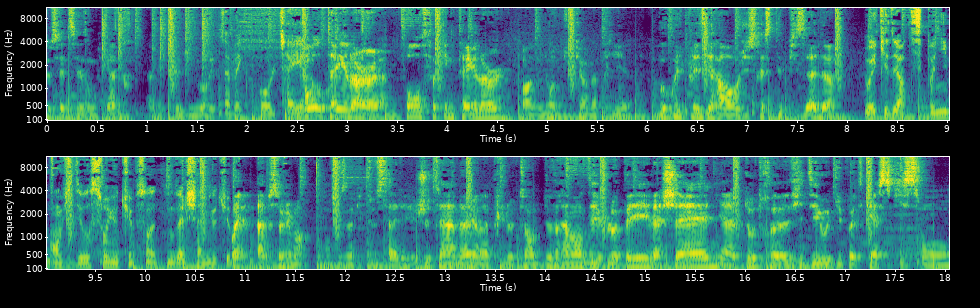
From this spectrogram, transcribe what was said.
de cette saison 4 avec l'humoriste. Avec Paul Taylor. Paul Taylor. Paul fucking Taylor. Enfin, nous, en tout cas, on a pris beaucoup de plaisir à enregistrer cet épisode. Oui, qui est d'ailleurs disponible en vidéo sur YouTube, sur notre nouvelle chaîne YouTube. Ouais, absolument. On vous invite tous à aller jeter un œil. On a pris le temps de vraiment développer la chaîne. Il y a d'autres vidéos du podcast qui sont,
